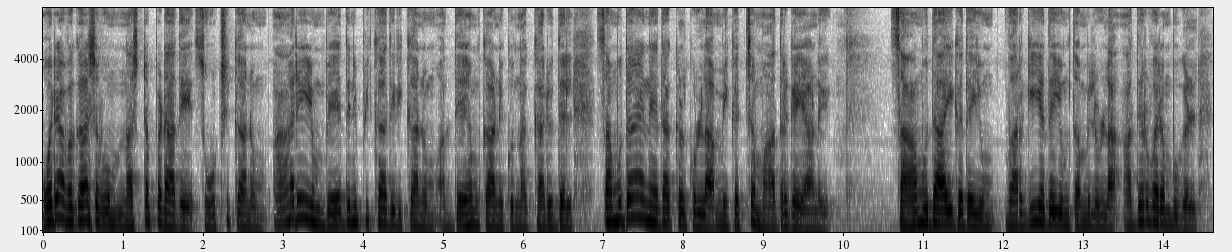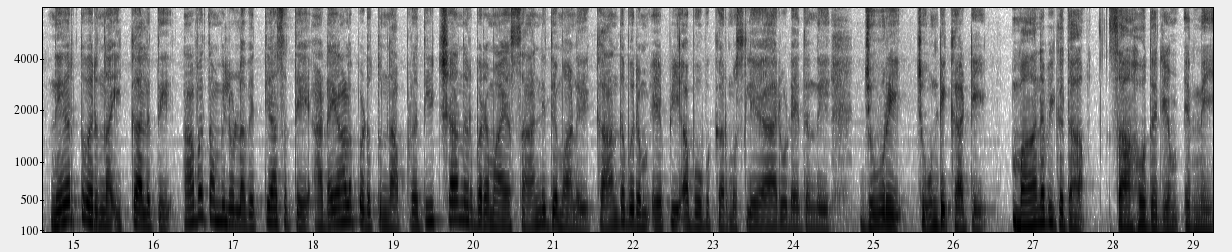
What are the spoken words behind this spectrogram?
ഒരവകാശവും നഷ്ടപ്പെടാതെ സൂക്ഷിക്കാനും ആരെയും വേദനിപ്പിക്കാതിരിക്കാനും അദ്ദേഹം കാണിക്കുന്ന കരുതൽ സമുദായ നേതാക്കൾക്കുള്ള മികച്ച മാതൃകയാണ്. സാമുദായികതയും വർഗീയതയും തമ്മിലുള്ള അതിർവരമ്പുകൾ നേർത്തുവരുന്ന ഇക്കാലത്ത് അവ തമ്മിലുള്ള വ്യത്യാസത്തെ അടയാളപ്പെടുത്തുന്ന പ്രതീക്ഷാനിർഭരമായ സാന്നിധ്യമാണ് കാന്തപുരം എ പി അബൂബക്കർ മുസ്ലിയാരുടേതെന്ന് ജൂറി ചൂണ്ടിക്കാട്ടി. മാനവികത സാഹോദര്യം എന്നീ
